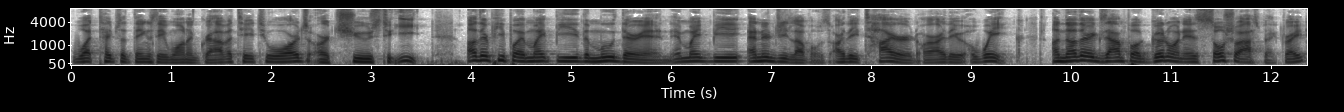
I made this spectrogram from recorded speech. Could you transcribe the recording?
what types of things they want to gravitate towards or choose to eat. Other people, it might be the mood they're in. It might be energy levels. Are they tired or are they awake? Another example, a good one is social aspect, right?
